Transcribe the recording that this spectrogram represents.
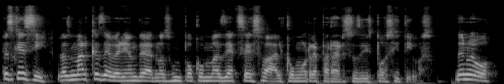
Pues que sí, las marcas deberían de darnos un poco más de acceso al cómo reparar sus dispositivos. De nuevo,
